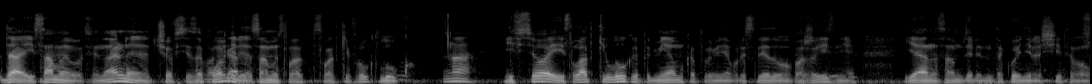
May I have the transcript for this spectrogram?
да, и самое вот финальное, что все запомнили, самый слад- сладкий фрукт — лук. А, И все, и сладкий лук — это мем, который меня преследовал по жизни. Я, на самом деле, на такое не рассчитывал.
